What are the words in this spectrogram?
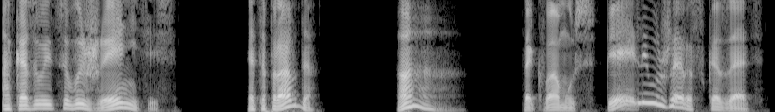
Оказывается, вы женитесь. Это правда? — А, так вам успели уже рассказать? —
